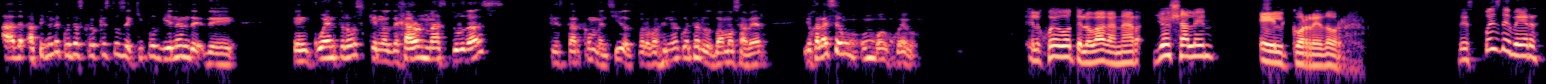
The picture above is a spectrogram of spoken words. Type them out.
a, final de cuentas creo que estos equipos vienen de, encuentros que nos dejaron más dudas que estar convencidos, pero a final de cuentas los vamos a ver y ojalá sea un, buen juego. El juego te lo va a ganar Josh Allen, el corredor. Después de ver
